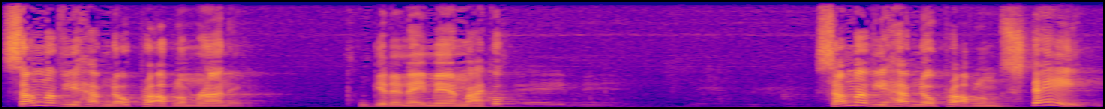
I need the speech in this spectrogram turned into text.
Some of you have no problem running. Get an amen, Michael? Amen. Some of you have no problem staying.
